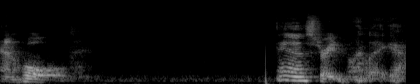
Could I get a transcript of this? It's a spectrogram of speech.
and hold and straighten my leg out.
